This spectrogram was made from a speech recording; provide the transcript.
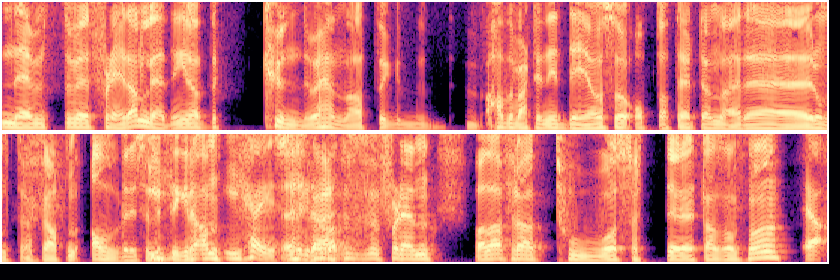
nevnt ved flere anledninger at det kunne jo hende at det hadde vært en idé å så oppdatert den der eh, romtraktaten aldri så lite grann. I høyeste grad. For den var da fra 72 eller et eller annet sånt nå, Ja.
